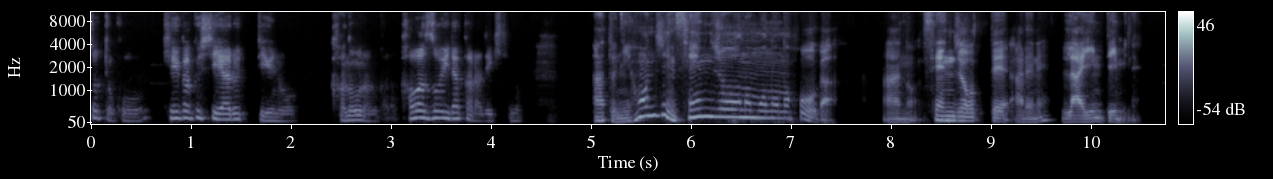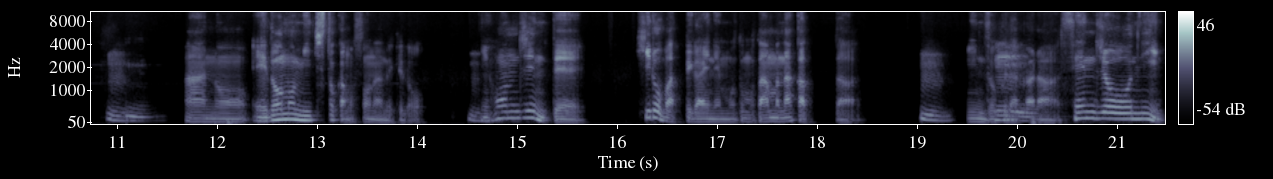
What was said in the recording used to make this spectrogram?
ちょっとこう計画してやるっていうの可能なんかな？川沿いだからできてるの？あと日本人戦場のものの方があの戦場ってあれねラインって意味ねう。うんん。あの江戸の道とかもそうなんだけどうん日本人って広場って概念もともとあんまなかったうん。民族だから、戦場に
